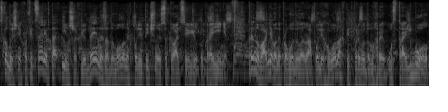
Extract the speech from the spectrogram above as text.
з колишніх офіцерів та інших людей, незадоволених політичною ситуацією в Україні. Тренування вони проводили на полігонах під приводом гри у страйкбол.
